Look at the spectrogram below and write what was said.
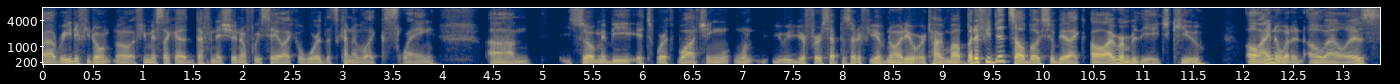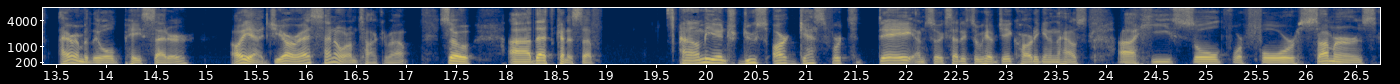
uh, read if you don't know if you miss like a definition if we say like a word that's kind of like slang um, so maybe it's worth watching your first episode if you have no idea what we're talking about but if you did sell books you'll be like oh i remember the hq Oh, I know what an OL is. I remember the old pace setter. Oh yeah, GRS. I know what I'm talking about. So uh, that kind of stuff. Uh, let me introduce our guest for today. I'm so excited. So we have Jake Hardigan in the house. Uh, he sold for four summers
